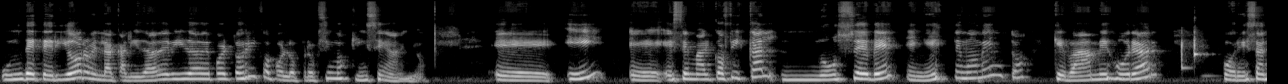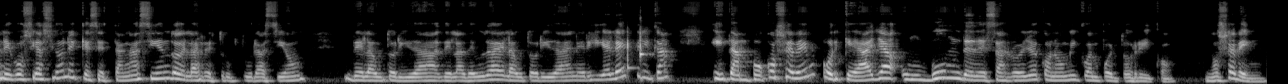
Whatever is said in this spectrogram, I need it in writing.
un deterioro en la calidad de vida de Puerto Rico por los próximos 15 años. Eh, y eh, ese marco fiscal no se ve en este momento que va a mejorar por esas negociaciones que se están haciendo de la reestructuración de la autoridad, de la deuda de la Autoridad de Energía Eléctrica, y tampoco se ven porque haya un boom de desarrollo económico en Puerto Rico. No se ven.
